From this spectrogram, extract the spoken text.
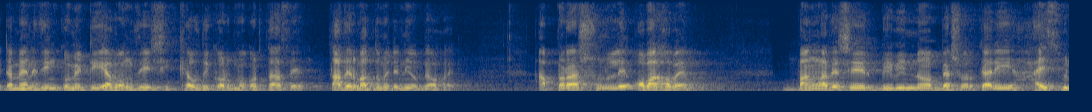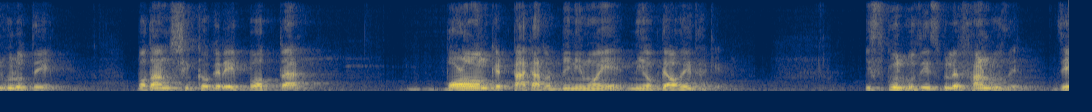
এটা ম্যানেজিং কমিটি এবং যে শিক্ষা অধিকর্মকর্তা আছে, তাদের মাধ্যমে এটা নিয়োগ দেওয়া হয়। আপনারা শুনলে অবাক হবেন, বাংলাদেশের বিভিন্ন বেসরকারি হাই স্কুলগুলোতে প্রধান শিক্ষকের এই পদটা বড় অঙ্কের টাকার বিনিময়ে নিয়োগ দেওয়া হয়ে থাকে। স্কুল বুঝে, স্কুলের ফান্ড বুঝে, যে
